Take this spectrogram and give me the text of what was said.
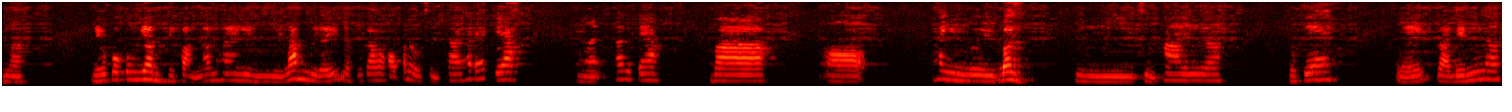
Vâng mà nếu cô không nhầm thì khoảng năm 2015 gì đấy là chúng ta có bắt đầu triển khai HSPA đấy, HSPA và ờ, uh, 2017 thì triển khai ờ, uh, RTE đấy và đến uh,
